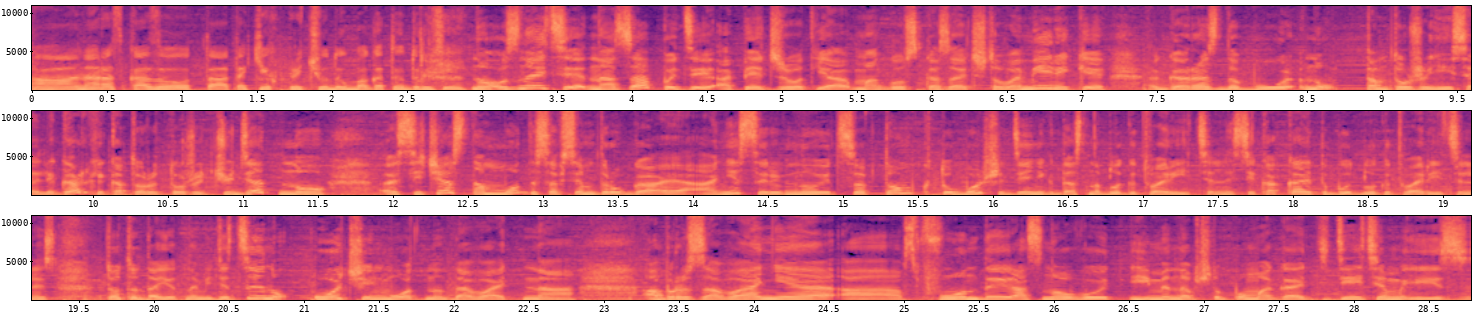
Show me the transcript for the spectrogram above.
А, Она рассказывала о таких причудах богатых друзей. Но, вы знаете, на Западе, опять же, вот я могу сказать, что в Америке гораздо больше... Ну, там тоже есть олигархи, которые тоже чудят, но э, сейчас там мода совсем другая. Они соревнуются в том, кто больше денег даст на благотворительность. И какая это будет благотворительность. Кто-то дает на медицину. Очень модно давать на образование, а фонды основывают именно, чтобы помогать детям из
